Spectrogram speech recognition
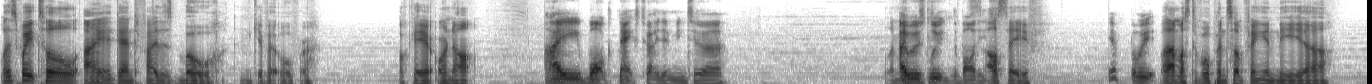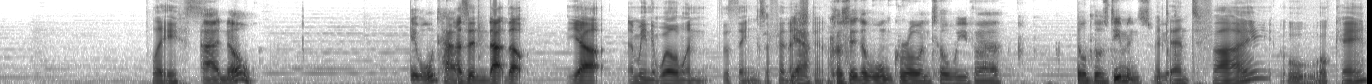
let's wait till I identify this bow and give it over. Okay, or not. I walked next to it. I didn't mean to. Uh, Let me, I was looting the bodies. I'll save. Yeah, but we. Well, that must have opened something in the uh, place. Uh, no. It won't have. As in that that. Yeah, I mean it will when the things are finished. yeah, you know. because it won't grow until we've uh, killed those demons. Identify. Ooh, okay.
